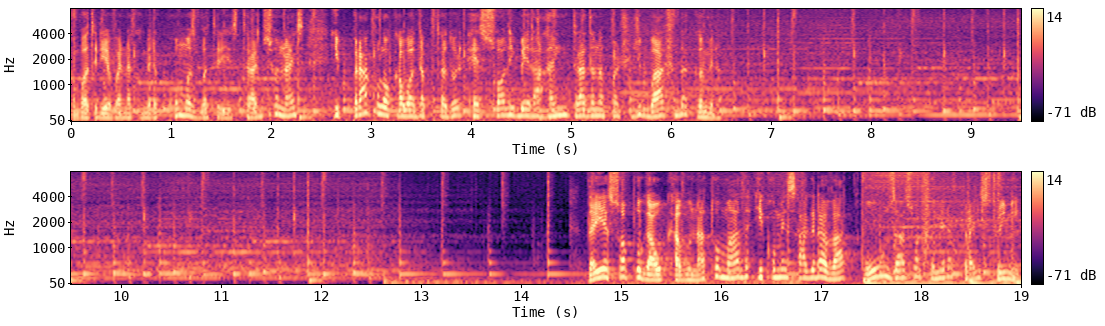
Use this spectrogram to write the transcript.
A bateria vai na câmera como as baterias tradicionais e para colocar o adaptador é só liberar a entrada na parte de baixo da câmera. Daí é só plugar o cabo na tomada e começar a gravar ou usar sua câmera para streaming.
